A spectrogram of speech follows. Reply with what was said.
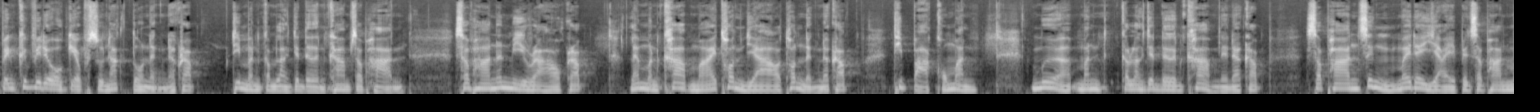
เป็นคลิปวิดีโอเกี่ยวกับสุนัขตัวหนึ่งนะครับ ที่มันกำลังจะเดินข้ามสะพาน สะพานนั้นมีราวครับ และมันคาบไม้ท่อนยาวท่อนหนึ่งนะครับ ที่ปากของมัน เมื่อมันกำลังจะเดินข้ามเนี่ยนะครับ สะพานซึ่งไม่ได้ใหญ่เป็นสะพานไ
